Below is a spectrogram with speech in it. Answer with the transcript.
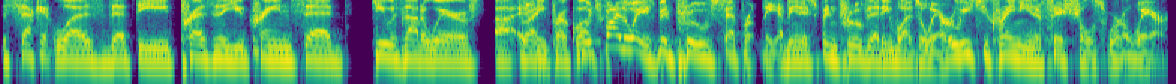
The second was that the president of Ukraine said he was not aware of uh, right. any pro quo. Which, by the way, has been proved separately. I mean, it's been proved that he was aware, or at least Ukrainian officials were aware.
